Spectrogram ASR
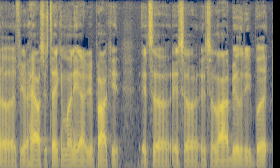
uh, if your house is taking money out of your pocket, it's a it's a it's a liability, but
